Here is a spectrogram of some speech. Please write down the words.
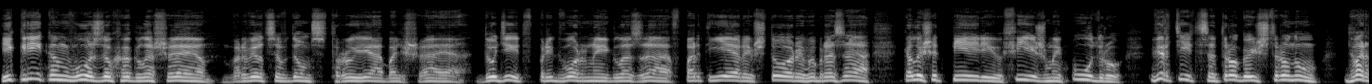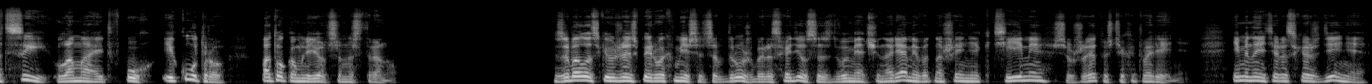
И криком воздух оглашая, ворвется в дом струя большая, Дудит в придворные глаза, в портьеры, в шторы, в образа, Колышет перью, фижмы, пудру, Вертится, трогает струну, Дворцы ломает в пух, и к утру Потоком льется на страну. Заболоцкий уже с первых месяцев дружбы расходился с двумя чинарями в отношении к теме, сюжету стихотворения. Именно эти расхождения,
